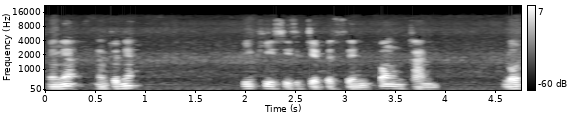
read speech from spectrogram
อย่างเนี้ยอย่างตัวเนี้ย EP 47%ป้องกันลด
